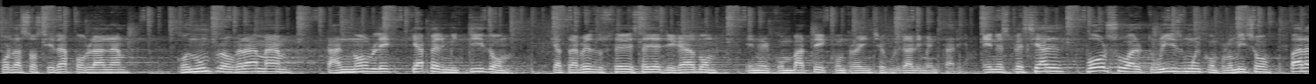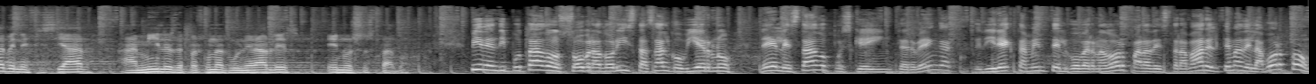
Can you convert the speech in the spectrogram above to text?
por la sociedad poblana con un programa tan noble que ha permitido que a través de ustedes haya llegado en el combate contra la inseguridad alimentaria. En especial por su altruismo y compromiso para beneficiar a miles de personas vulnerables en nuestro estado. Piden diputados obradoristas al gobierno del estado pues que intervenga directamente el gobernador para destrabar el tema del aborto.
